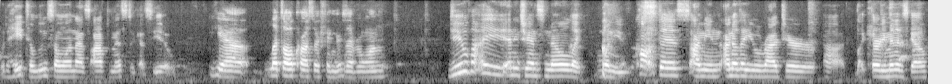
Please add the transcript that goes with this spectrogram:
would hate to lose someone as optimistic as you. Yeah, let's all cross our fingers, everyone. Do you, by any chance, know like when you caught this? I mean, I know that you arrived here uh, like 30 minutes ago.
